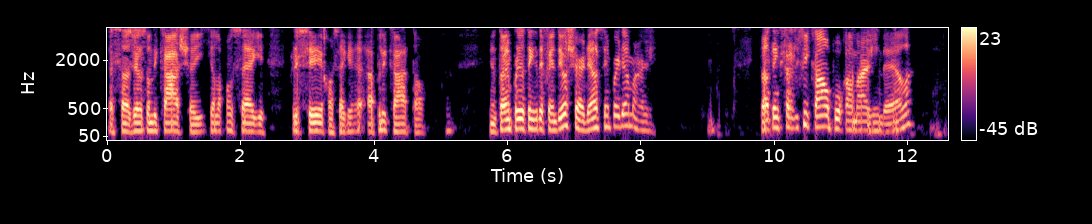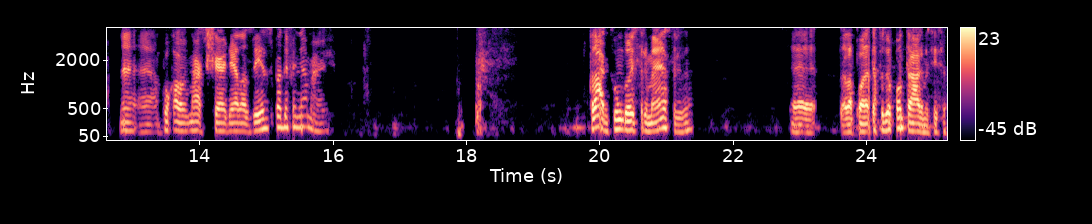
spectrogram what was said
essa geração de caixa aí que ela consegue crescer, consegue aplicar tal. Né. Então a empresa tem que defender o share dela sem perder a margem. Então ela tem que sacrificar um pouco a margem dela, né, é, um pouco a market share dela às vezes para defender a margem. Claro que um, dois trimestres, né? É, ela pode até fazer o contrário, mas tem ser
